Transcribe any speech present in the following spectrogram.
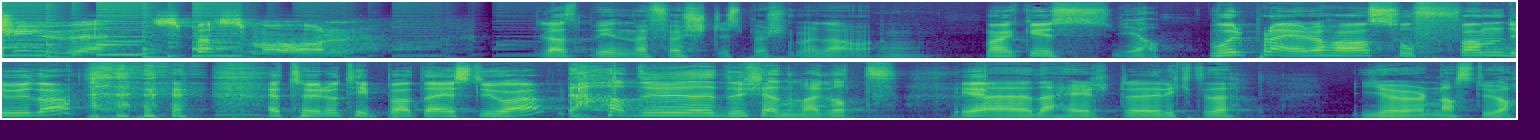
20 spørsmål. La oss begynne med første spørsmål, da. Markus, Ja. hvor pleier du å ha sofaen du, da? Jeg tør å tippe at det er i stua. Ja, du, du kjenner meg godt. Yep. Eh, Det er helt eh, riktig, det. Hjørnet av stua.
